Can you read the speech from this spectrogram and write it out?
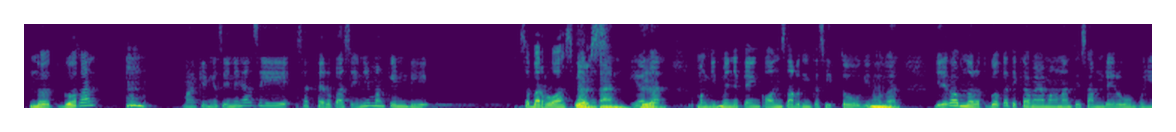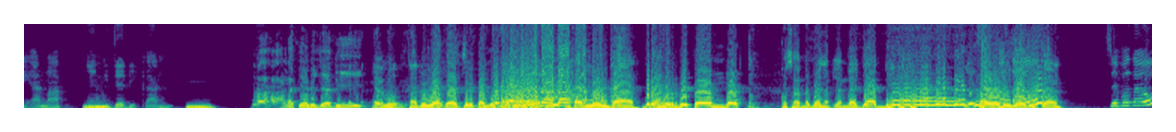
menurut gua kan makin ke sini kan si seks edukasi ini makin di sebarluaskan Yes. kan, Hmm, ya iya. kan, makin banyak yang concern ke situ gitu Hmm. kan. Jadi kalau menurut gua ketika memang nanti someday lu mempunyai anak yang Hmm. dijadikan, hmm. Nah, anaknya dijadikan. Lu, tadi lu, kayak cerita gue tadi tadi lu, berakhir di tembok. Ke sana banyak yang gak jadi ya kalau dijadikan. siapa tahu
